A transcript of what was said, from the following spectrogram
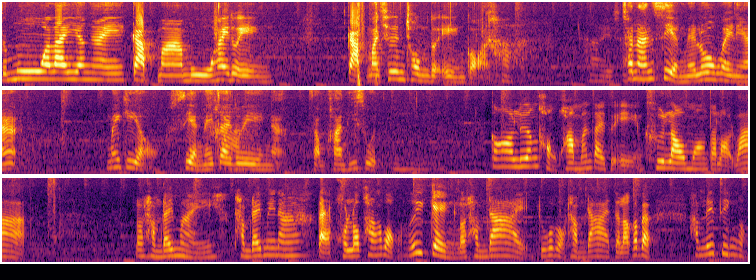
จะมูอะไรยังไงกลับมามูให้ตัวเอง กลับมาชื่นชมตัวเองก่อน ค่ะใช่ใช่ ฉะนั้นเสียงในโลกใบเนี้ย ไม่เกี่ยวเสียงในใจค่ะ ตัวเองอะสำคัญที่สุด อืมก็เรื่องของความมั่นใจตัวเอง คือเรามองตลอดว่า เราทำได้ไหมทำได้ไหมนะ แต่คนรอบข้างก็บอกว่าเฮ้ยเก่งเราทำได้ ทุกคนบอกทำได้ แต่เราก็แบบทำได้จริงเหรอ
